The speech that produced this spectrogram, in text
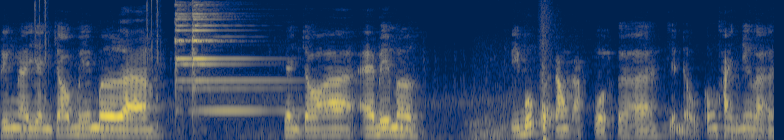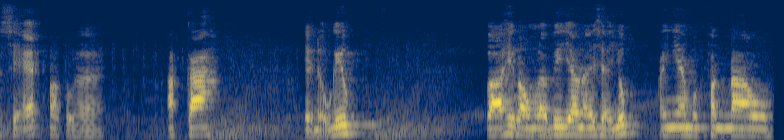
riêng này dành cho BM uh, à, dành cho à, uh, EBM đi bút ở trong các cuộc uh, chiến đấu công thành như là CS hoặc là AK giải đấu guild. Và hy vọng là video này sẽ giúp anh em một phần nào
